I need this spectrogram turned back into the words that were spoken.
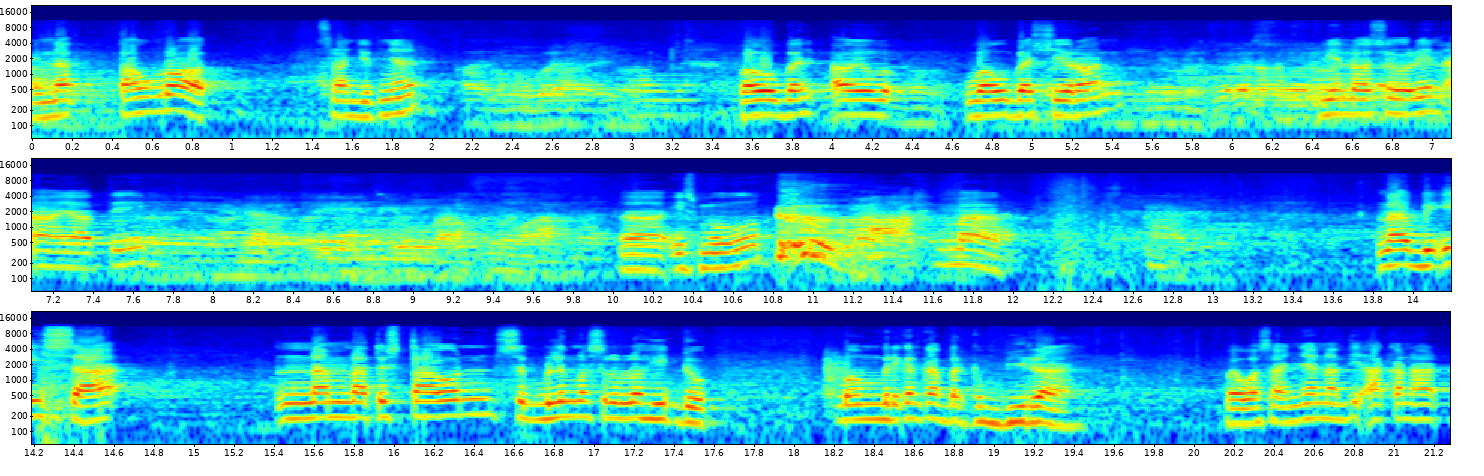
minat Taurat. Selanjutnya wa uba- wa ubasyiron min rasulin ayati Nah, ismuhu Ahmad. Nabi Isa 600 tahun sebelum Rasulullah hidup memberikan kabar gembira bahwasanya nanti akan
